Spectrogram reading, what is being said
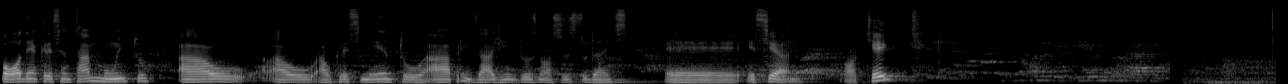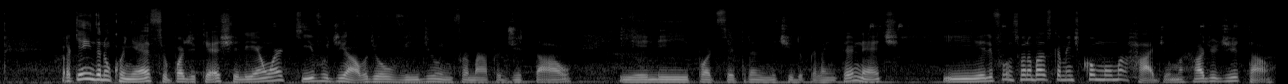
podem acrescentar muito ao, ao, ao crescimento, à aprendizagem dos nossos estudantes é, esse ano, ok? Para quem ainda não conhece, o podcast ele é um arquivo de áudio ou vídeo em formato digital e ele pode ser transmitido pela internet e ele funciona basicamente como uma rádio, uma rádio digital.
